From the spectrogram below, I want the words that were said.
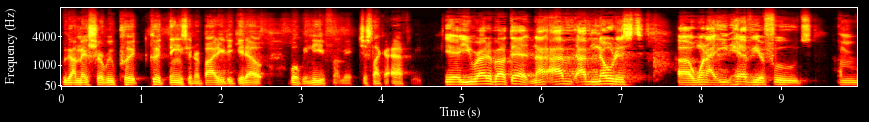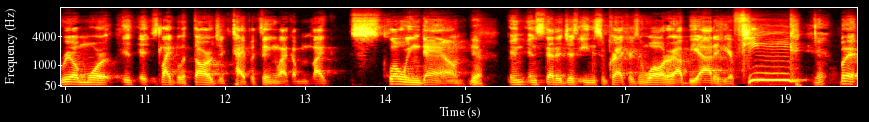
we gotta make sure we put good things in our body to get out what we need from it, just like an athlete. Yeah, you're right about that. And I, I've I've noticed uh, when I eat heavier foods, I'm real more. It, it's like lethargic type of thing. Like I'm like slowing down. Yeah. In, instead of just eating some crackers and water, I'll be out of here. Yeah. But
